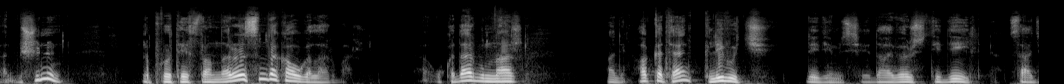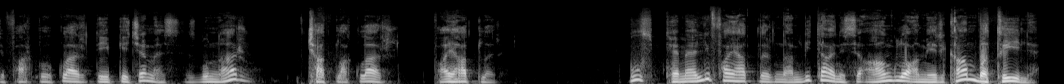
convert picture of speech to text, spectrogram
Yani düşünün. Protestanlar arasında kavgalar var. O kadar bunlar hani hakikaten cleavage dediğimiz şey diversity değil. sadece farklılıklar deyip geçemezsiniz. Bunlar çatlaklar, fay hatları. Bu temelli fay hatlarından bir tanesi Anglo-Amerikan Batı ile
